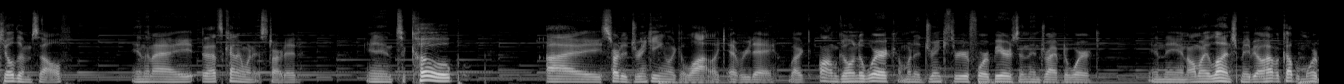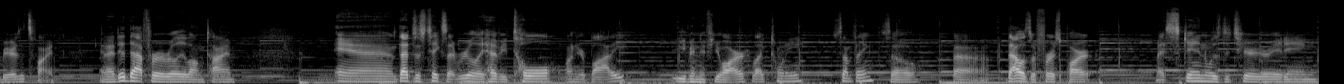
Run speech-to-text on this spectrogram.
killed himself, and then I that's kind of when it started. And to cope, I started drinking like a lot, like every day. Like, oh, I'm going to work, I'm gonna drink three or four beers and then drive to work. And then on my lunch, maybe I'll have a couple more beers. It's fine. And I did that for a really long time. And that just takes a really heavy toll on your body, even if you are like 20 something. So uh, that was the first part. My skin was deteriorating.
